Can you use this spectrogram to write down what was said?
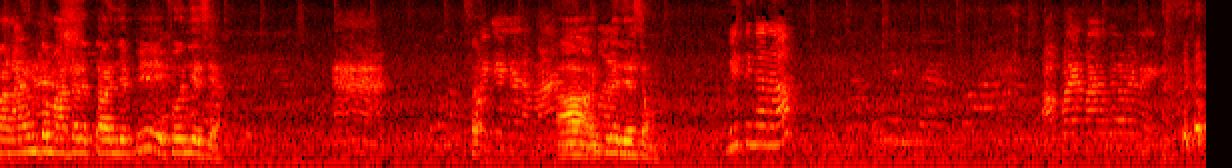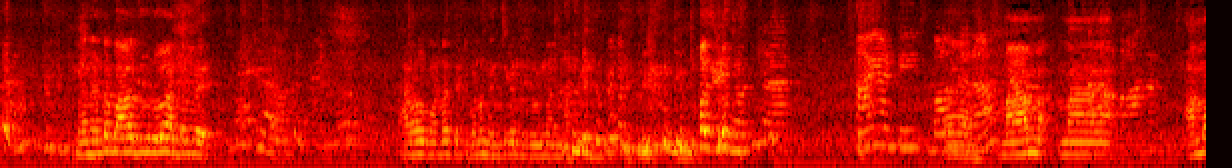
మా నాయనతో మాట్లాడిస్తా అని చెప్పి ఫోన్ చేశా. సరే. ఇప్పుడే చేసాం. మీరు తిన్నారా? నన్నంటే బాగా చూడు అంటుంది. అరవకుండా తిట్టకుండా మంచిగా చూడు నన్ను హాయ్ ఆంటీ బాగున్నారా? మా అమ్మ మా అమ్మ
